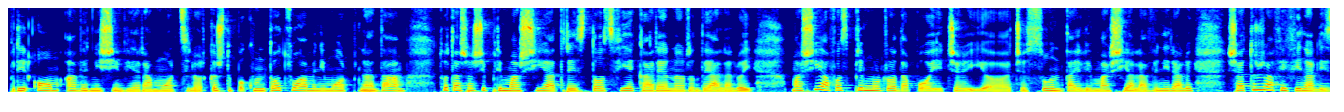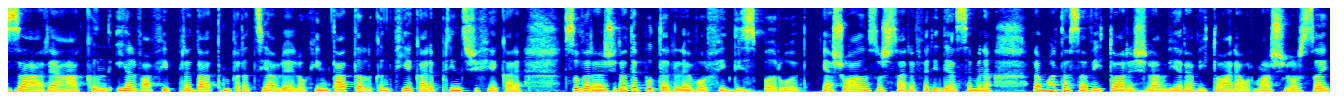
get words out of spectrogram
prin om a venit și învierea morților, căci după cum toți oamenii mor prin Adam, tot așa și prin Mașia trăiesc toți fiecare în rânduiala lui. Mașia a fost primul rod, apoi cei uh, ce sunt ai lui Mașia la venirea lui și atunci va fi finalizarea când el va fi predat împărăția lui Elohim Tatăl, când fiecare prinț și fiecare suveran și toate puterile vor fi dispărut. Iașua însuși s-a referit de asemenea la moartea sa viitoare și la învierea viitoare a urmașilor săi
